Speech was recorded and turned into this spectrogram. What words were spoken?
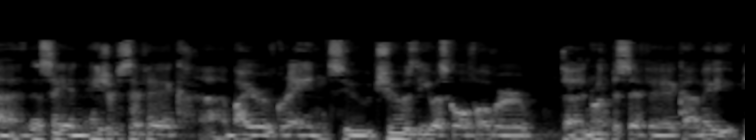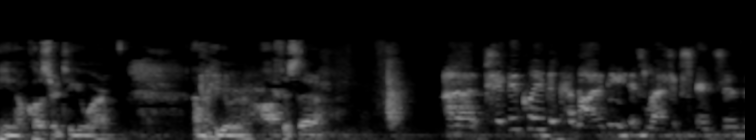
uh, let's say, an Asia Pacific uh, buyer of grain to choose the U.S. Gulf over the North Pacific, uh, maybe you know closer to your uh, your office there? Uh, typically, the commodity is less expensive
